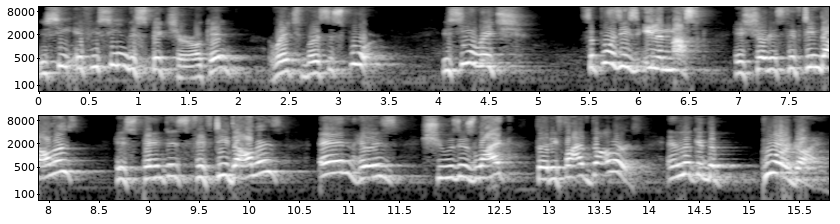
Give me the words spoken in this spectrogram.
You see, if you see in this picture, okay, rich versus poor. You see rich, suppose he's Elon Musk. His shirt is $15, his pant is $50, and his shoes is like $35. And look at the poor guy.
